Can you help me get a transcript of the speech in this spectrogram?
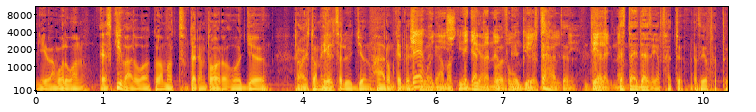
nyilvánvalóan ez kiváló alkalmat teremt arra, hogy uh, rajtam élcelődjön három kedves Dehogy kollégám, aki egyáltalán nem fogunk együtt. Tehát, eh, Tényleg nem. Ez, de ez érthető, ez érthető.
